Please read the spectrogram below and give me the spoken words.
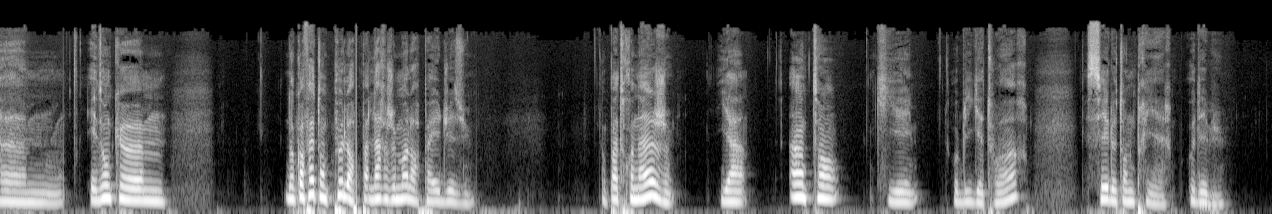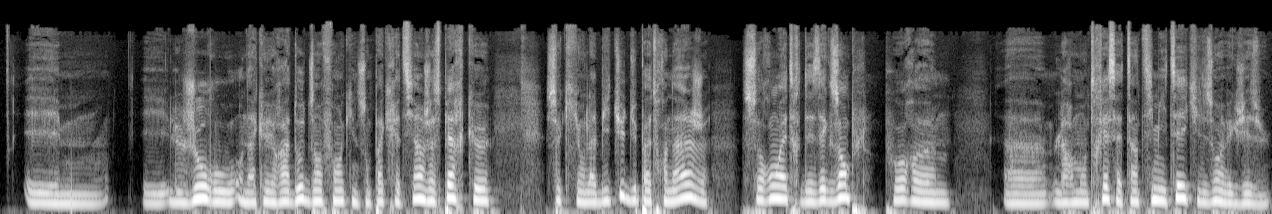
Euh, et donc, euh, donc en fait, on peut largement leur parler de Jésus. Au patronage, il y a un temps qui est obligatoire, c'est le temps de prière au début. Et, et le jour où on accueillera d'autres enfants qui ne sont pas chrétiens, j'espère que ceux qui ont l'habitude du patronage sauront être des exemples pour euh, euh, leur montrer cette intimité qu'ils ont avec Jésus.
